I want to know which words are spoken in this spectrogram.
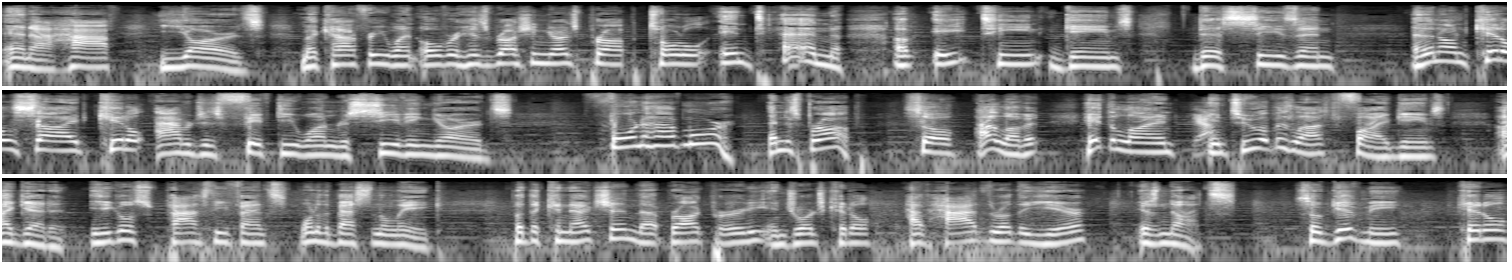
and a half yards. McCaffrey went over his rushing yards prop total in 10 of 18 games this season. And then on Kittle's side, Kittle averages 51 receiving yards. Four and a half more than his prop. So I love it. Hit the line Yeah. in two of his last five games. I get it. Eagles pass defense, one of the best in the league. But the connection that Brock Purdy and George Kittle have had throughout the year is nuts. So give me Kittle,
